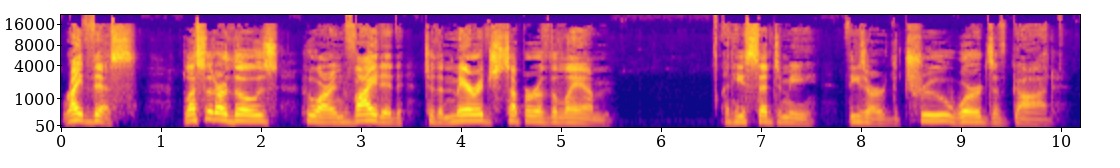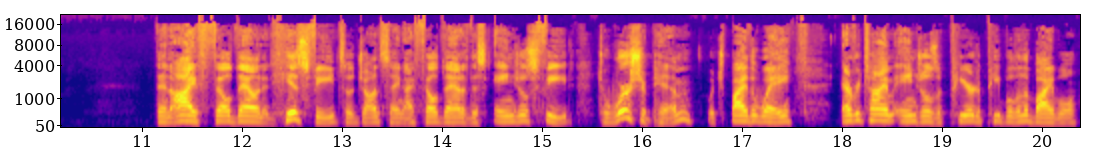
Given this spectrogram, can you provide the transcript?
write this Blessed are those who are invited to the marriage supper of the Lamb. And he said to me, These are the true words of God. Then I fell down at his feet. So John's saying, I fell down at this angel's feet to worship him, which, by the way, every time angels appear to people in the Bible,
